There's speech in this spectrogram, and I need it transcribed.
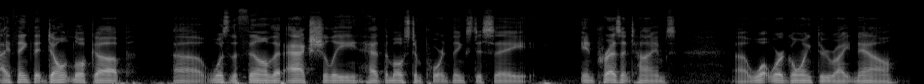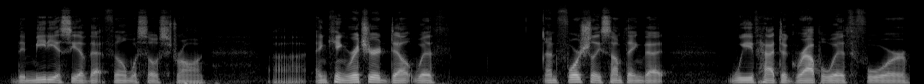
I think that Don't Look Up uh, was the film that actually had the most important things to say in present times, uh, what we're going through right now. The immediacy of that film was so strong. Uh, and King Richard dealt with, unfortunately, something that we've had to grapple with for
